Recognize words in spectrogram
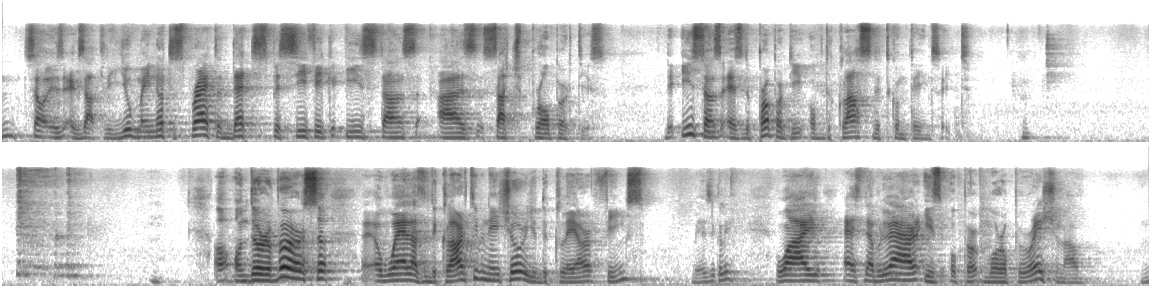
Hmm? So exactly, you may not spread that specific instance as such properties. The instance has the property of the class that contains it. Uh, on the reverse, uh, well as declarative nature, you declare things, basically, while SWRL is oper more operational. Hmm?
